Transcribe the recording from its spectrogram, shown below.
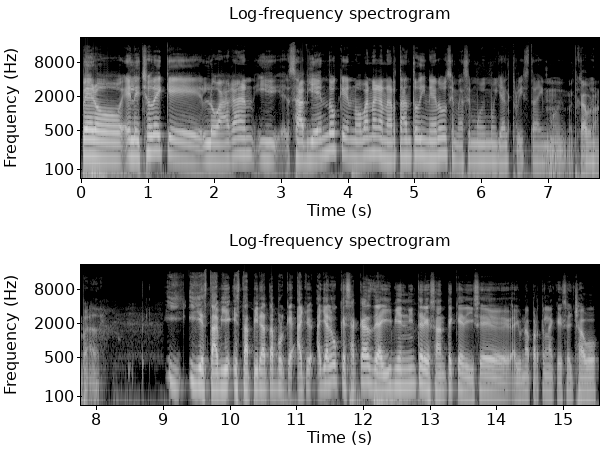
Pero el hecho de que lo hagan y sabiendo que no van a ganar tanto dinero, se me hace muy, muy altruista y Mm, muy, muy pues, muy padre. Y, y está bien, está pirata porque hay, hay algo que sacas de ahí bien interesante que dice, hay una parte en la que dice el chavo,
